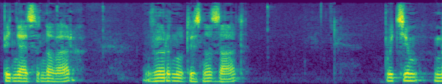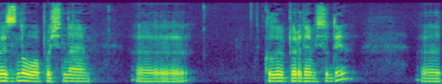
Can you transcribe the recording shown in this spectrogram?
піднятися наверх, вернутися назад. Потім ми знову починаємо, е, коли ми перейдемо сюди, е,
